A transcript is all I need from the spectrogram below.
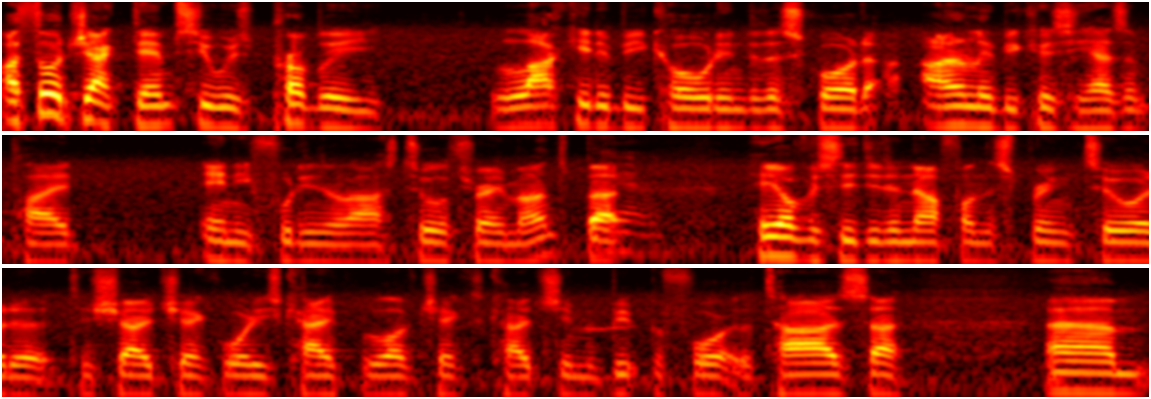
I thought Jack Dempsey was probably lucky to be called into the squad only because he hasn't played any foot in the last two or three months. But Yeah. he obviously did enough on the spring tour to, to show Check what he's capable of. Check's coached him a bit before at the Tahs. So, um,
